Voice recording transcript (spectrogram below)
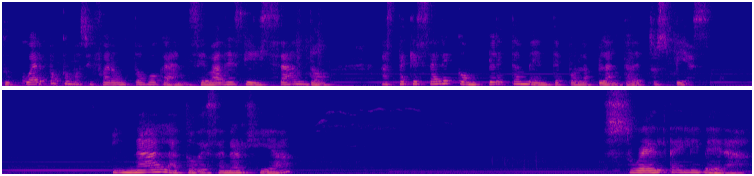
tu cuerpo como si fuera un tobogán se va deslizando hasta que sale completamente por la planta de tus pies. Inhala toda esa energía. Suelta y libera.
